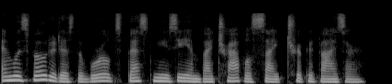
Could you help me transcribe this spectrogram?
and was voted as the world's best museum by travel site TripAdvisor.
